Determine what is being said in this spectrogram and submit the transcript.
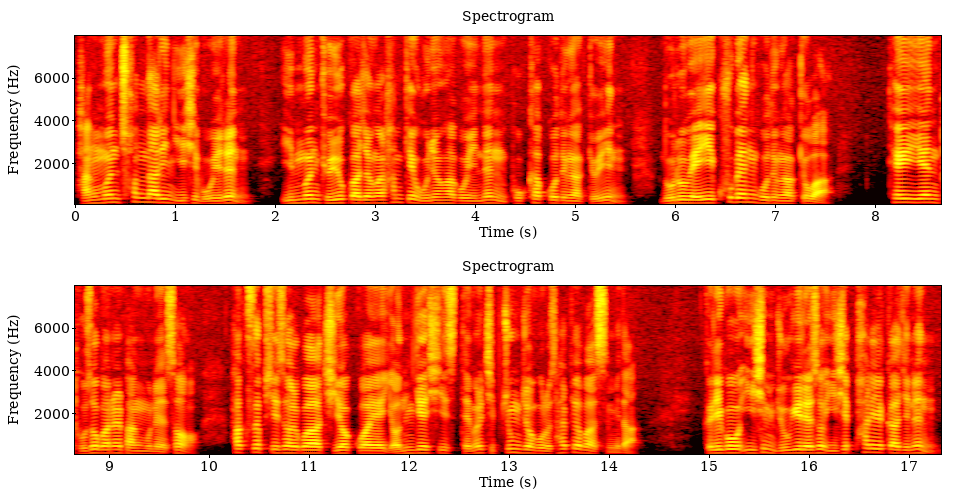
방문 첫날인 25일은 인문 교육 과정을 함께 운영하고 있는 복합고등학교인 노르웨이 쿠벤 고등학교와 테이엔 도서관을 방문해서 학습 시설과 지역과의 연계 시스템을 집중적으로 살펴봤습니다. 그리고 26일에서 28일까지는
